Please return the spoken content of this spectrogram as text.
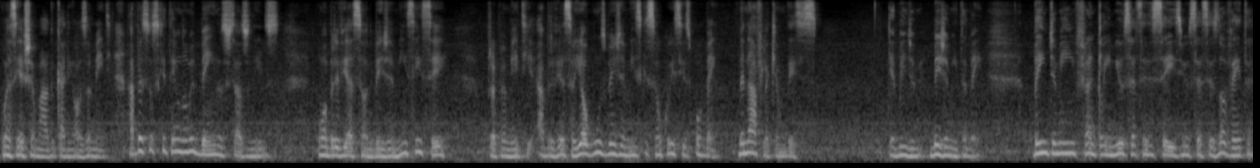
como assim é chamado carinhosamente. Há pessoas que têm o nome Ben nos Estados Unidos, uma abreviação de Benjamin sem ser propriamente a abreviação. E alguns Benjamins que são conhecidos por Ben. Ben Affleck é um desses, que é Benjamin, Benjamin também. Benjamin Franklin, 1706-1790,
